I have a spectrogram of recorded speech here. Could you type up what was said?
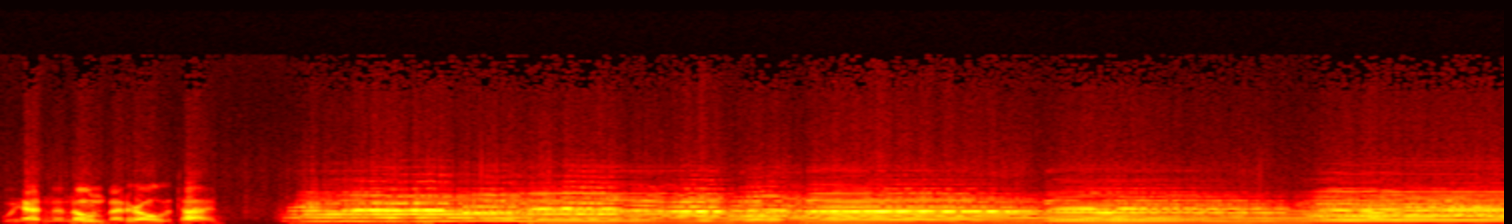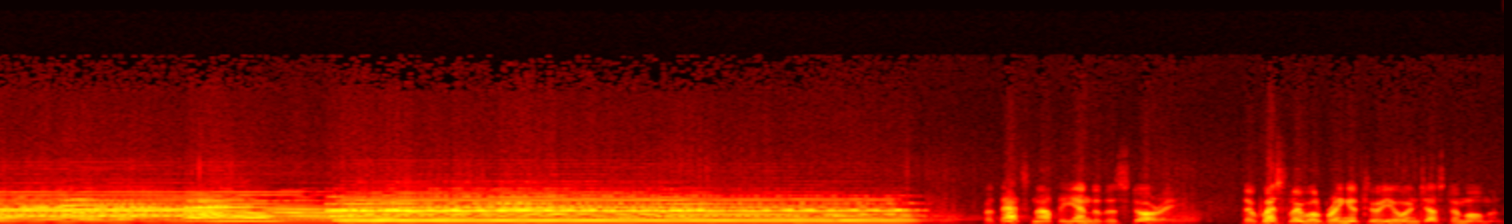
We hadn't have known better all the time. But that's not the end of the story. The Whistler will bring it to you in just a moment.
